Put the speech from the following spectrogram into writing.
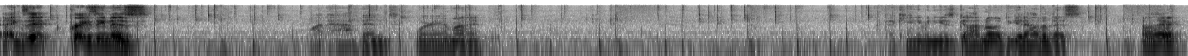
Exit! Craziness! What happened? Where am I? I can't even use God mode to get out of this. Oh, there.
